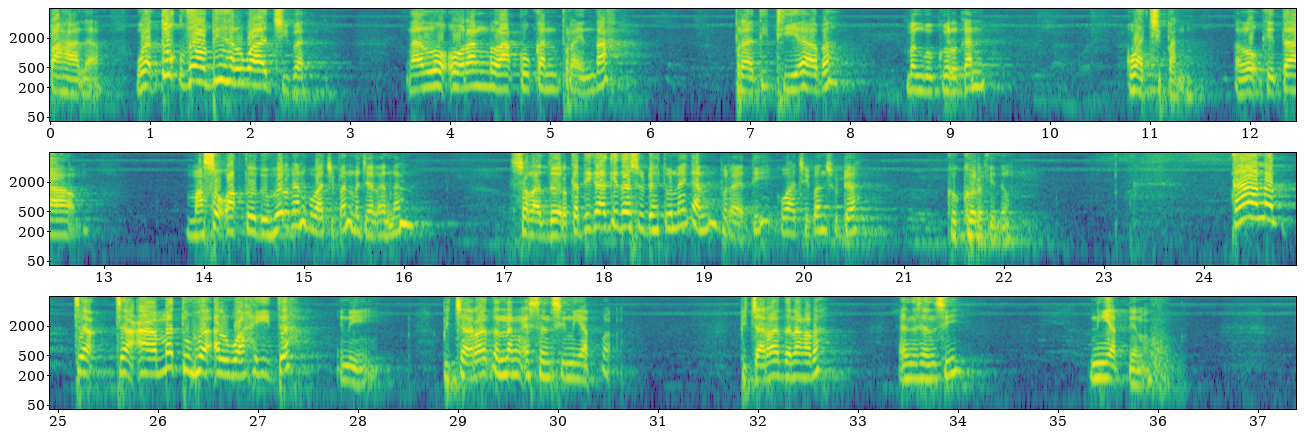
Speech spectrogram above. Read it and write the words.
pahala. Wa tuqdha bihal wajibat. Kalau orang melakukan perintah berarti dia apa? menggugurkan kewajiban. Kalau kita masuk waktu duhur kan kewajiban menjalankan sholat duhur. Ketika kita sudah tunaikan berarti kewajiban sudah gugur gitu. Karena Ja'amatuha al-wahidah ini bicara tentang esensi niat Pak. Bicara tentang apa? Esensi niat ini.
